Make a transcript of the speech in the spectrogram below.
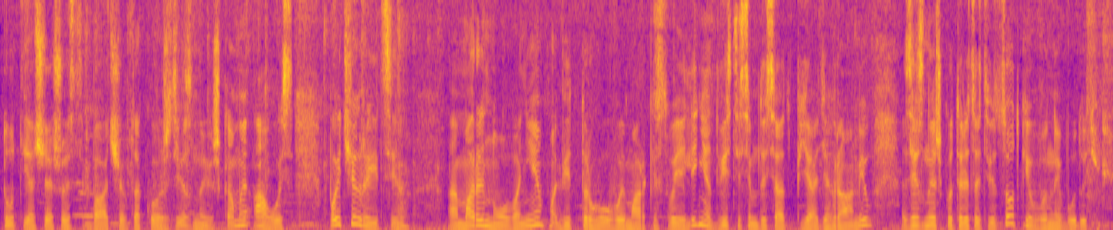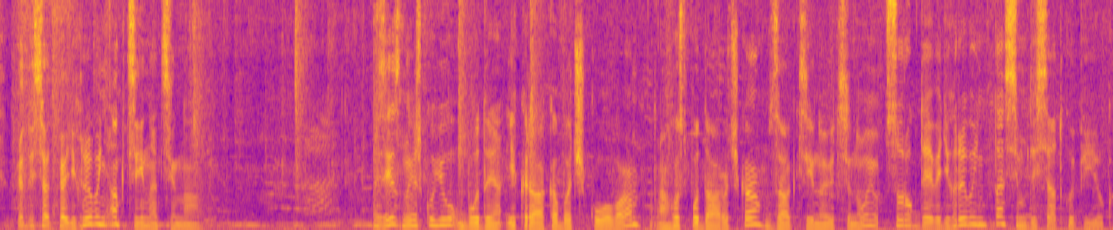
Тут я ще щось бачив також зі знижками. А ось печериці мариновані від торгової марки своєї лінії 275 грамів. Зі знижкою 30% вони будуть 55 гривень акційна ціна. Зі знижкою буде ікра кабачкова, господарочка за акційною ціною 49 гривень та 70 копійок.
